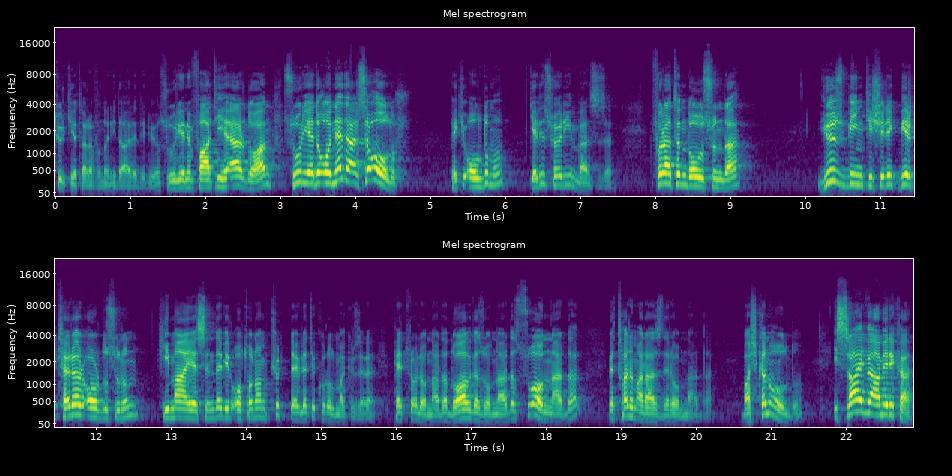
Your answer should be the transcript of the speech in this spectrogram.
Türkiye tarafından idare ediliyor. Suriye'nin Fatihi Erdoğan, Suriye'de o ne derse o olur. Peki oldu mu? Gelin söyleyeyim ben size. Fırat'ın doğusunda 100 bin kişilik bir terör ordusunun himayesinde bir otonom Kürt devleti kurulmak üzere. Petrol onlarda, doğalgaz onlarda, su onlarda ve tarım arazileri onlarda. Başka ne oldu? İsrail ve Amerika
